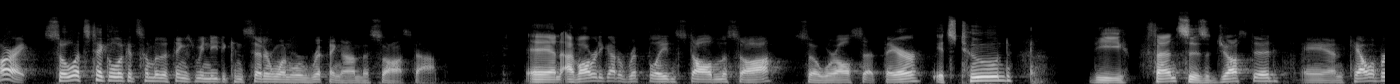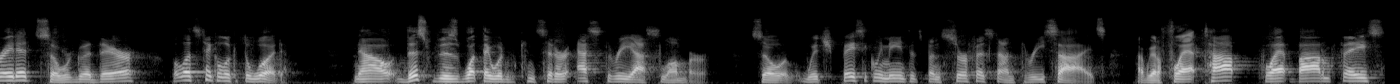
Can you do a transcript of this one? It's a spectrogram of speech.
All right, so let's take a look at some of the things we need to consider when we're ripping on the SawStop. And I've already got a rip blade installed in the saw, so we're all set there. It's tuned, the fence is adjusted and calibrated, so we're good there. But let's take a look at the wood. Now, this is what they would consider S3S lumber. So, which basically means it's been surfaced on three sides. I've got a flat top, flat bottom face,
